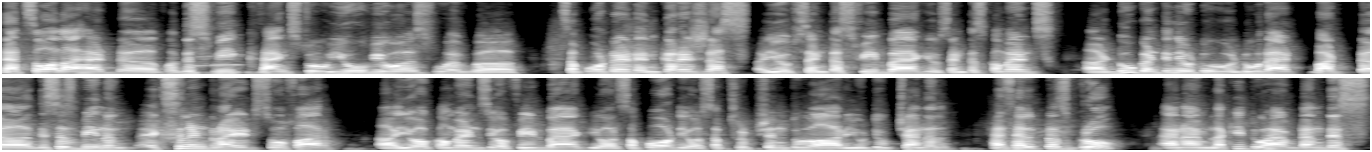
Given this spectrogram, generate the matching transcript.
That's all I had uh, for this week. Thanks to you viewers who have uh, supported, encouraged us. Uh, you have sent us feedback, you have sent us comments. Uh, do continue to do that. But uh, this has been an excellent ride so far. Uh, your comments, your feedback, your support, your subscription to our YouTube channel has helped us grow. And I'm lucky to have done this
